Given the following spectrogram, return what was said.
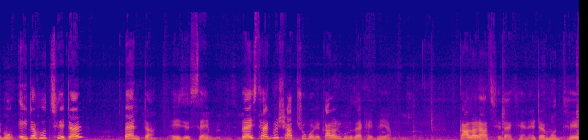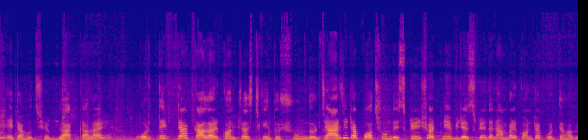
এবং এইটা হচ্ছে এটার প্যান্টটা। এই যে সেম প্রাইস থাকবে সাতশো করে। কালারগুলো দেখাই ভাইয়া। কালার আছে দেখেন, এটার মধ্যে এটা হচ্ছে ব্ল্যাক কালার প্রত্যেকটা কালার কন্ট্রাস্ট কিন্তু সুন্দর। যার যেটা পছন্দ স্ক্রিনশট নিয়ে ভিডিও স্ক্রিনে নাম্বারে কন্ট্যাক্ট করতে হবে,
